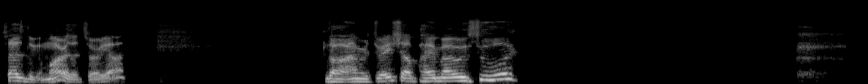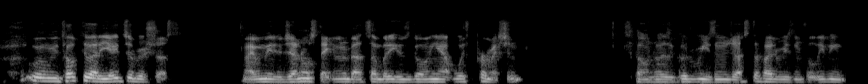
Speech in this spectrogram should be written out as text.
Says the Gemara, that's very odd. When we talked about a Yetzer Rishus, I made a general statement about somebody who's going out with permission, someone who has a good reason, a justified reason for leaving.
